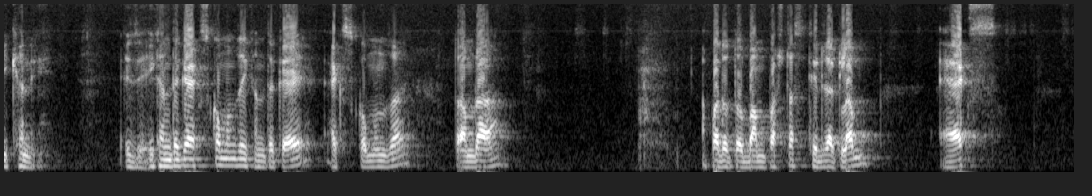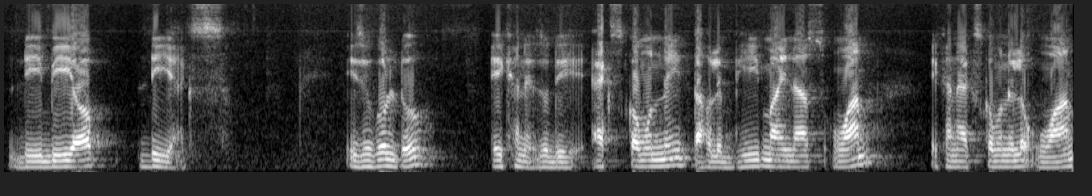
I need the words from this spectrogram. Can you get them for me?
এইখানে এই যে এখান থেকে এক্স কমন যায়, এখান থেকে এক্স কমন যায়। তো আমরা আপাতত বাম পাশটা স্থির রাখলাম। X D V of D X is equal to এইখানে যদি এক্স কমন নেই, তাহলে ভি মাইনাস ওয়ান এখানে এক্স কমন নিল ওয়ান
